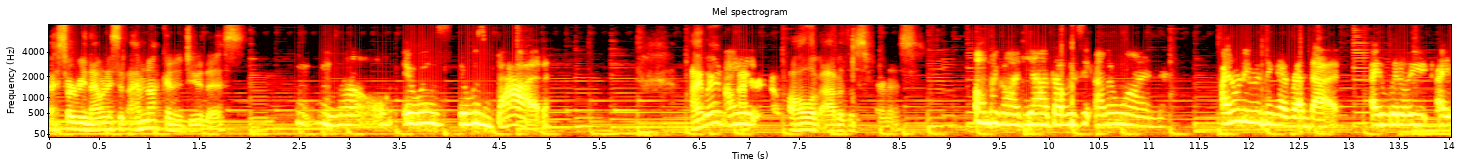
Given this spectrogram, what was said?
I started reading that one. I said, I'm not gonna do this. No, it was it was bad. I read, I, I- read all of Out of This Furnace. Oh my god, yeah, that was the other one. I don't even think I read that. I literally I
